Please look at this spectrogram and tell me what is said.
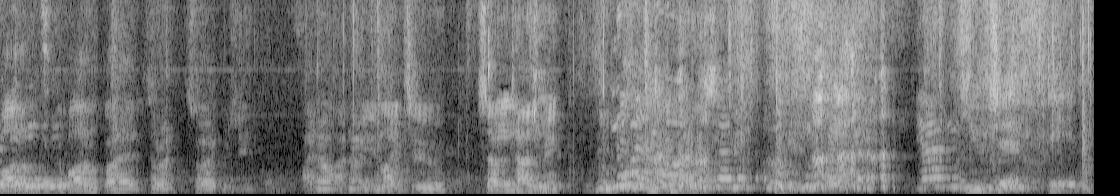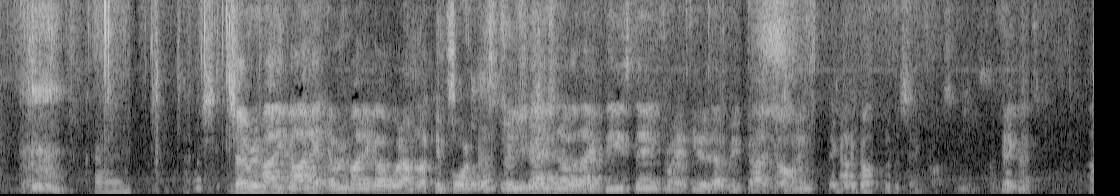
bottom. The bottom. Go ahead. It's all right. It's all right, Brigitte. I know. I know you like to sabotage me. No. You just did. Crying. So everybody got it. Everybody got what I'm looking for. So you guys know, like these things right here that we've got going, they're gonna go through the same process. Okay, guys? Uh,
